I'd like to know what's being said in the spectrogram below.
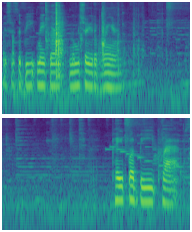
This is the bead maker. Let me show you the brand. Paper Bead Crafts.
